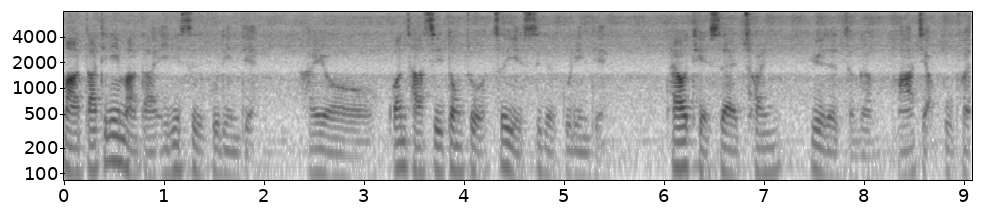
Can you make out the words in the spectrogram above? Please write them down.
马达、滴滴马达一定是个固定点，还有观察 C 动作，这也是个固定点。它有铁丝来穿越的整个马脚部分。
